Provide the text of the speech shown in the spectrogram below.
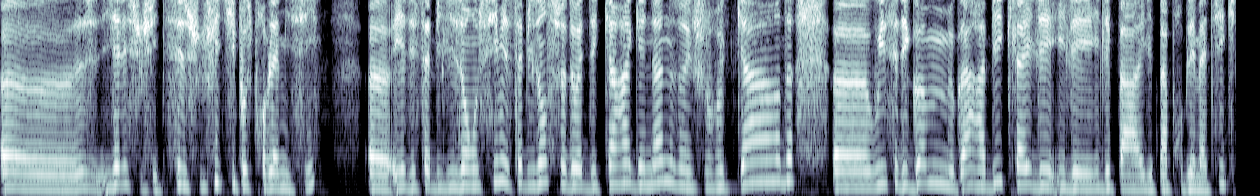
Euh, il y a les sulfites. C'est le sulfite qui pose problème ici. Euh, il y a des stabilisants aussi, mais les stabilisants, ça doit être des carragénanes. Je regarde. Euh, oui, c'est des gommes arabiques. Là, il est, il est, il est pas, il est pas problématique.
